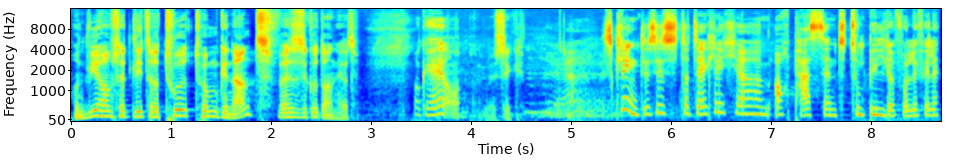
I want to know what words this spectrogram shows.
Und wir haben es halt Literaturturm genannt, weil es sich gut anhört. Okay. Ja, das klingt, das ist tatsächlich äh, auch passend zum Bild auf alle Fälle.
